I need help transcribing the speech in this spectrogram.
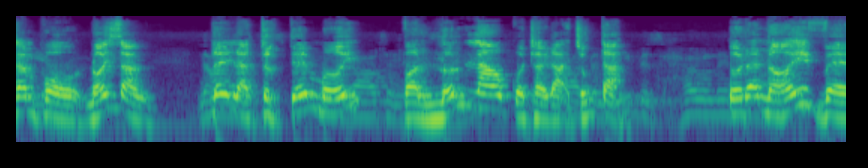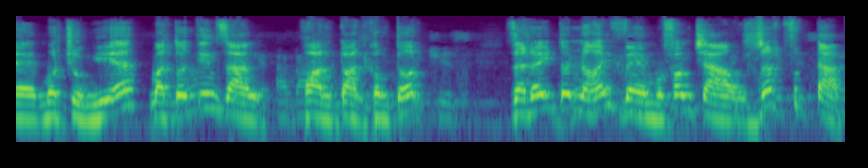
Temple nói rằng đây là thực tế mới và lớn lao của thời đại chúng ta. Tôi đã nói về một chủ nghĩa mà tôi tin rằng hoàn toàn không tốt. Giờ đây tôi nói về một phong trào rất phức tạp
